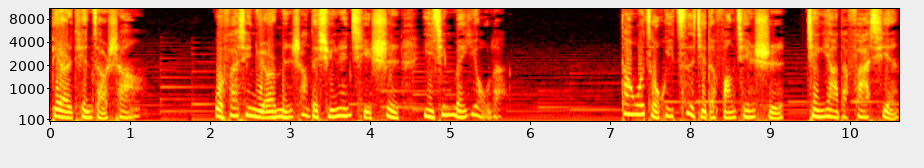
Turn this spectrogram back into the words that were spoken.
第二天早上，我发现女儿门上的寻人启事已经没有了。当我走回自己的房间时，惊讶的发现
